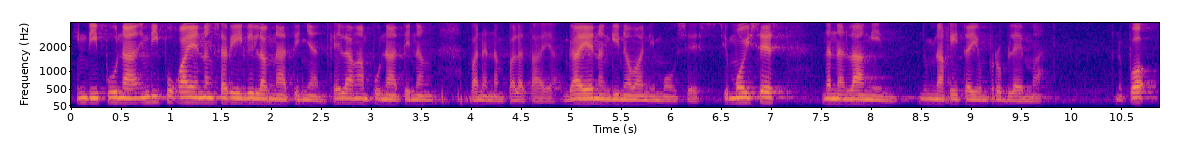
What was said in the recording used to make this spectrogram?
Hindi po na hindi po kaya ng sarili lang natin 'yan. Kailangan po natin ng pananampalataya. Gaya ng ginawa ni Moses. Si Moses nanalangin nung nakita yung problema. Ano po?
